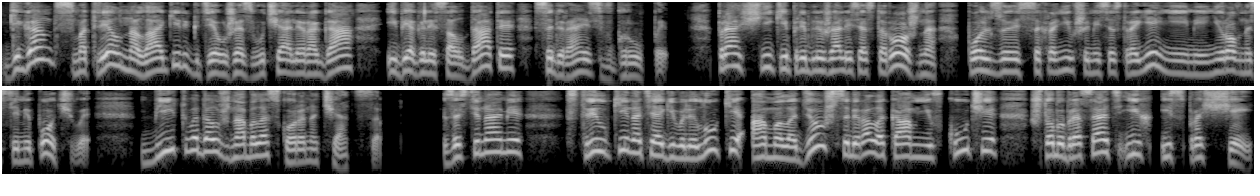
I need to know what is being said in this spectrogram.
Гигант смотрел на лагерь, где уже звучали рога и бегали солдаты, собираясь в группы. Пращники приближались осторожно, пользуясь сохранившимися строениями и неровностями почвы. Битва должна была скоро начаться. За стенами стрелки натягивали луки, а молодежь собирала камни в кучи, чтобы бросать их из прощей.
